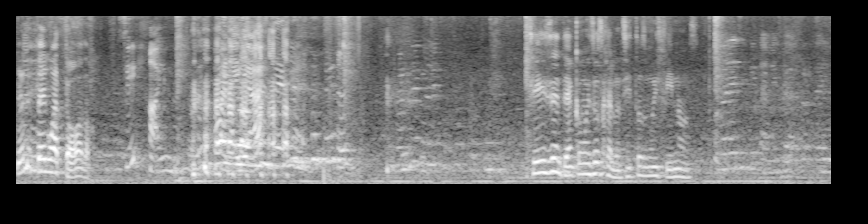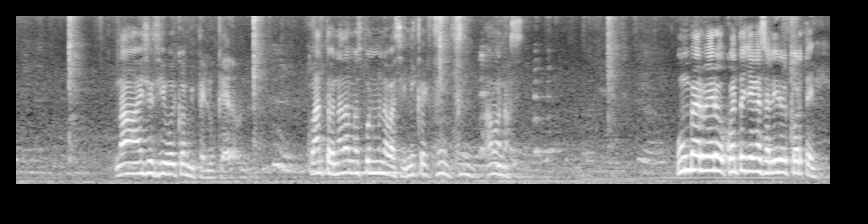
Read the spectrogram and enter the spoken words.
Yo le pego a todo. Sí. Ay, no. Sí, sentían como esos jaloncitos muy finos. No, ese sí voy con mi peluquero. ¿Cuánto? Nada más ponme una vacinica y fum, fum, vámonos. Un barbero, ¿cuánto llega a salir el corte?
